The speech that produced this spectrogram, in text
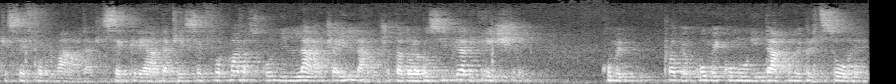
che si è formata, che si è creata, che si è formata con il lago, cioè il lago ci ha dato la possibilità di crescere come, proprio come comunità, come persone.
